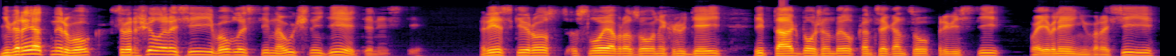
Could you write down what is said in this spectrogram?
Невероятный рывок совершила Россия в области научной деятельности. Резкий рост слоя образованных людей и так должен был в конце концов привести к появлению в России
